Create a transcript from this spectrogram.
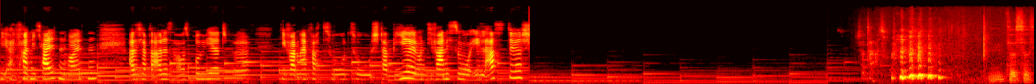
die einfach nicht halten wollten. Also ich habe da alles ausprobiert. Äh, die waren einfach zu, zu stabil und die waren nicht so elastisch. Jetzt hast du das.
